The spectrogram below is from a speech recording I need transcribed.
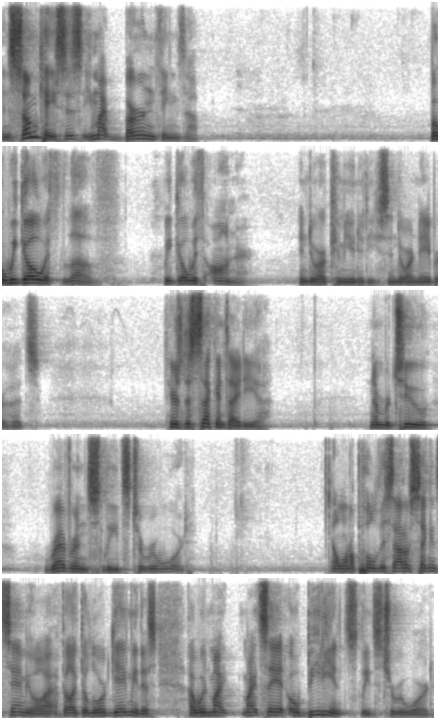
In some cases, He might burn things up. But we go with love, we go with honor into our communities, into our neighborhoods. Here's the second idea. Number two, reverence leads to reward. I want to pull this out of 2 Samuel. I feel like the Lord gave me this. I would might, might say it obedience leads to reward.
